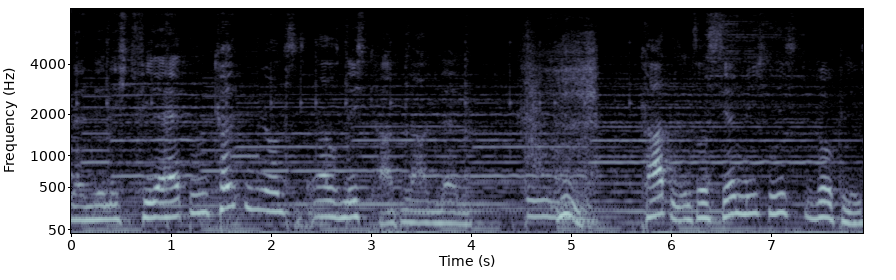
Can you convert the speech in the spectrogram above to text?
Wenn wir nicht viele hätten, könnten wir uns auch nicht Kartenladen nennen. Hm. Karten interessieren mich nicht wirklich.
